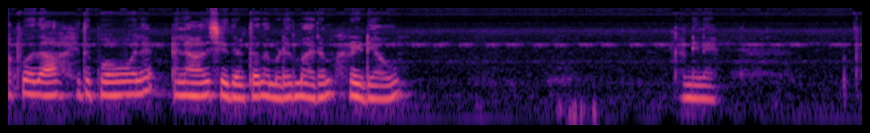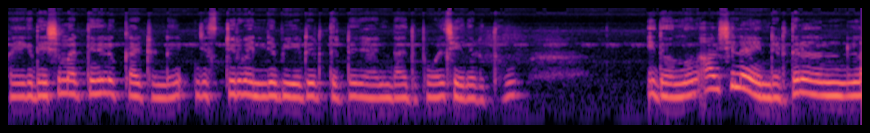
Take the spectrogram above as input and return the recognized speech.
അപ്പോൾ അതാ ഇതുപോലെ അല്ലാതെ ചെയ്തെടുത്താൽ നമ്മുടെ മരം റെഡിയാവും കണ്ടില്ലേ? അപ്പോൾ ഏകദേശം മരത്തിന്റെ ലുക്കായിട്ടുണ്ട്. ജസ്റ്റ് ഒരു വലിയ ബീഡ് എടുത്തിട്ട് ഞാൻ ഇതാ ഇതുപോലെ ചെയ്തെടുത്തു. ഇതൊന്നും ആവശ്യമില്ല. എന്റെ അടുത്ത് ഉള്ള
